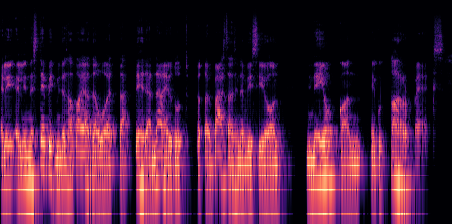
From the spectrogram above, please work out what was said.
Eli, eli ne stepit, mitä sä oot ajatellut, että tehdään nämä jutut, jotta me päästään sinne visioon, niin ne ei olekaan niin kuin tarpeeksi.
